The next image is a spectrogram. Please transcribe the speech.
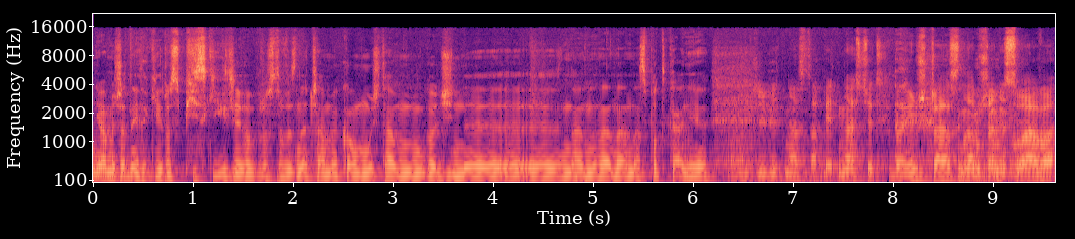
Nie mamy żadnej takiej rozpiski, gdzie po prostu wyznaczamy komuś tam godziny e, na, na, na, na spotkanie. 19.15 to chyba już czas na Przemysława.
